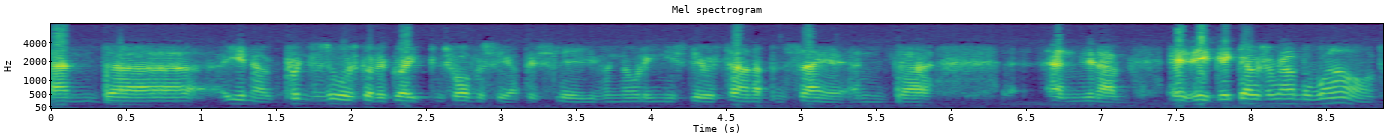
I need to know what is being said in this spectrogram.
And, uh, you know, Prince has always got a great controversy up his sleeve, and all he needs to do is turn up and say it. And, uh, and you know, it, it goes around the world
